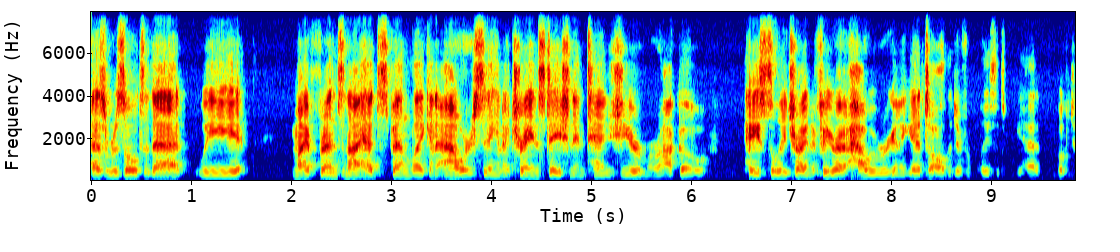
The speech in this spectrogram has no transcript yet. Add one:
as a result of that, we, my friends and I had to spend like an hour sitting in a train station in Tangier, Morocco, hastily trying to figure out how we were going to get to all the different places we had booked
